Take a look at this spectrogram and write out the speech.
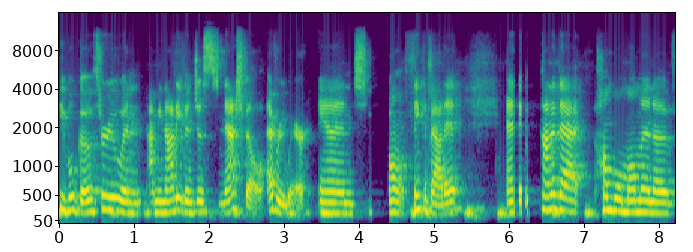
people go through. And I mean, not even just Nashville, everywhere. And don't think about it. And it was kind of that humble moment of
